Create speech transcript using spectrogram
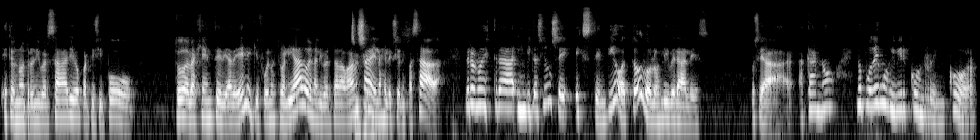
esto en nuestro aniversario, participó toda la gente de ADN, que fue nuestro aliado en la Libertad Avanza en las elecciones pasadas. Pero nuestra invitación se extendió a todos los liberales. O sea, acá no, no podemos vivir con rencor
